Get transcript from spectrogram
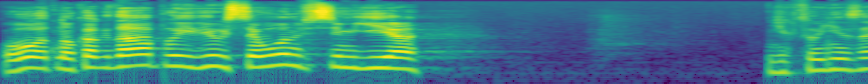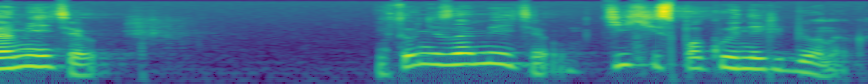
Вот, но когда появился он в семье, никто не заметил. Никто не заметил. Тихий, спокойный ребенок.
